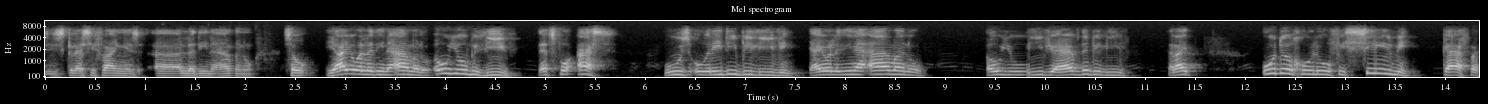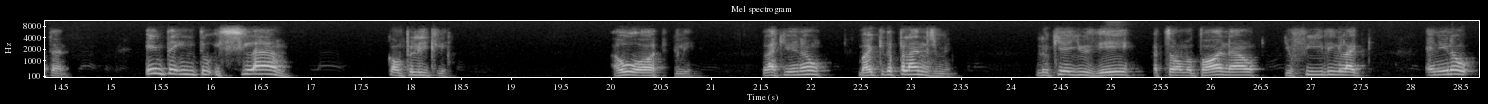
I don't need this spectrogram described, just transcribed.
is classifying as uh, Alladina amanu. So, Ya Alladina amanu, oh you believe. That's for us who's already believing. Ya Alladina amanu, oh you believe, you have the belief. Right? Udkhulu fi silmi kafatan. Enter into Islam completely. Wholeheartedly. Like, you know, make the plungement. Look here, you there. It's Ramadan now. You're feeling like, and you know,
